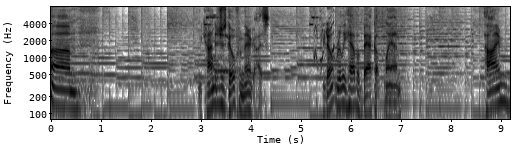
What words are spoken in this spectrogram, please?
Um, We kind of just go from there, guys. We don't really have a backup plan. Time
